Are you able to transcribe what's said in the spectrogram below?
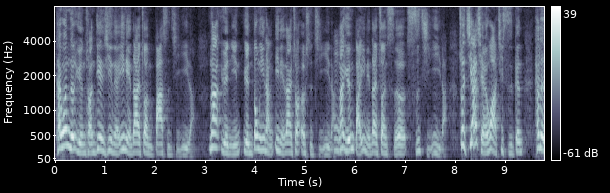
台湾的远传电信呢，一年大概赚八十几亿啦。那远银、远东银行一年大概赚二十几亿啦，那远百一年大概赚十二十几亿啦，所以加起来的话，其实跟它的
